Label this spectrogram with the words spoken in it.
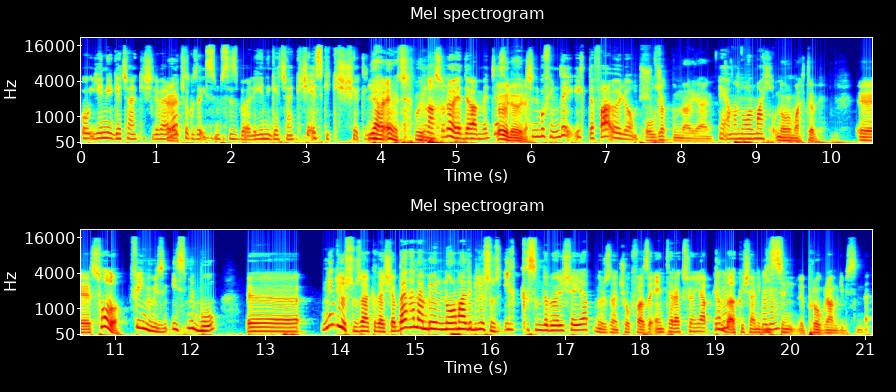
O yeni geçen kişiyle beraber Evet. çok güzel isimsiz böyle yeni geçen kişi eski kişi şeklinde. Yani evet buyurun. Bundan sonra öyle devam edeceğiz. Öyle öyle. Şimdi bu filmde ilk defa öyle olmuş. Olacak bunlar yani. E, ama normal. Normal tabi. Solo filmimizin ismi bu. Eee, ne diyorsunuz arkadaşlar? Ben hemen böyle normalde biliyorsunuz ilk kısımda böyle şey yapmıyoruz hani çok fazla interaksiyon yapmıyorum da akış hani Hı hı. gitsin program gibisinden.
